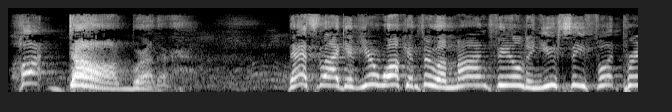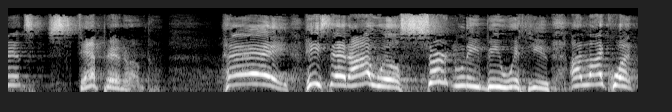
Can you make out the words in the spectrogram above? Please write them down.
Hot dog, brother. That's like if you're walking through a minefield and you see footprints, step in them. Hey, he said, I will certainly be with you. I like what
